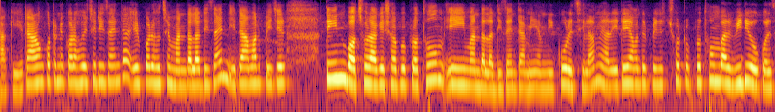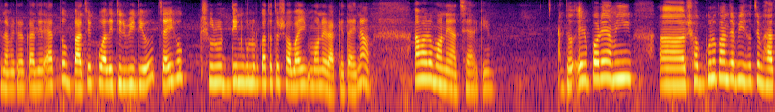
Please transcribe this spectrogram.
লাকি এটা আরং কটনে করা হয়েছে ডিজাইনটা এরপরে হচ্ছে মান্ডালা ডিজাইন এটা আমার পেজের তিন বছর আগে সর্বপ্রথম এই মান্ডালা ডিজাইনটা আমি এমনি করেছিলাম। আর এটাই আমাদের পেজে ছোট, প্রথমবার ভিডিও করেছিলাম এটার কাজের এত বাজে কোয়ালিটির ভিডিও যাই হোক, শুরুর দিনগুলোর কথা তো সবাই মনে রাখে, তাই না? আমারও মনে আছে আর কি। তো এরপরে আমি সবগুলো পাঞ্জাবি হচ্ছে ভাজ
